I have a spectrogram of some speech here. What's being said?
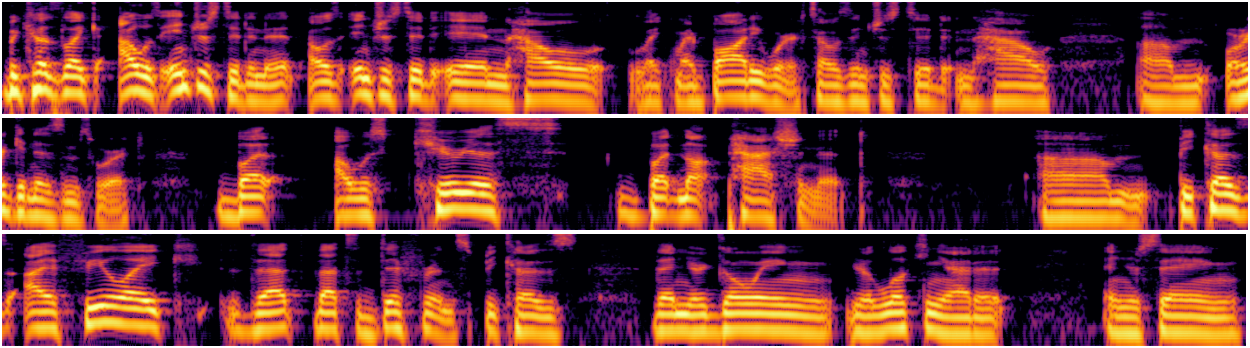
because like i was interested in it. I was interested in how like my body works. I was interested in how um, organisms work. But i was curious but not passionate. Um, because i feel like that that's a difference because then you're going you're looking at it and you're saying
